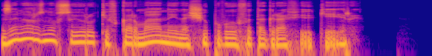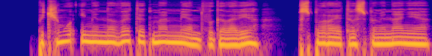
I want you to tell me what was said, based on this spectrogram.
Замерзнув, сую руки в карманы и нащупываю фотографию Кейры. Почему именно в этот момент в голове всплывает воспоминание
